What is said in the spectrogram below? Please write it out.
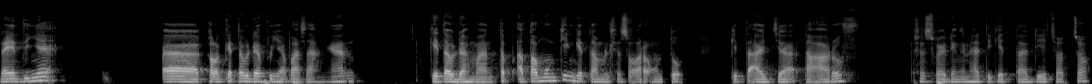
Nah intinya uh, kalau kita udah punya pasangan kita udah mantep atau mungkin kita melihat seseorang untuk kita ajak ta'aruf sesuai dengan hati kita dia cocok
